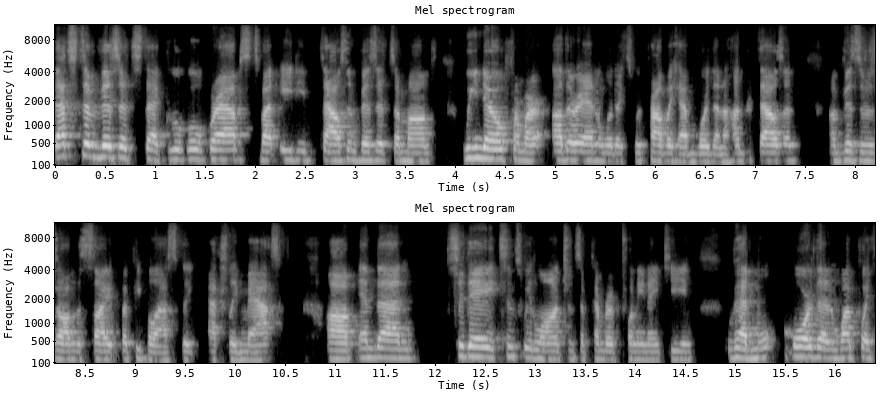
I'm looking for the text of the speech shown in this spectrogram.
that's the visits that Google grabs. It's about 80,000 visits a month. We know from our other analytics, we probably have more than 100,000 um, visitors on the site, but people actually, actually mask. Um, and then to date, since we launched in September of 2019, we've had mo more than 1.3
